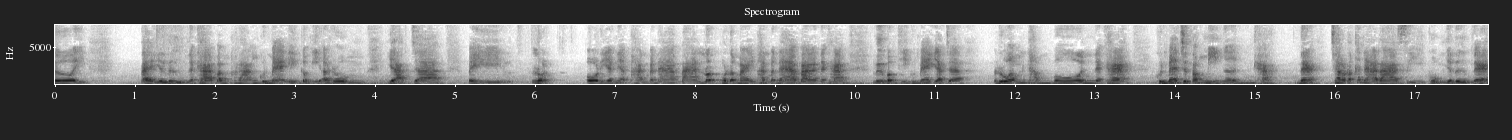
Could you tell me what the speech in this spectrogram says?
เลย แต่อย่าลืมนะคะ บางครั้งคุณแม่เองก็มีอารมณ์ อยากจะไปลดโอเลี้ยงเนี่ยผ่านมาหน้าบ้านลดผลไม้ผ่านมาหน้าบ้านนะคะ หรือบางทีคุณแม่อยากจะร่วมทำบุญนะคะ คุณแม่จะต้องมีเงินค่ะ นะชาวลัคนาราศีกุมอย่าลืมนะ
